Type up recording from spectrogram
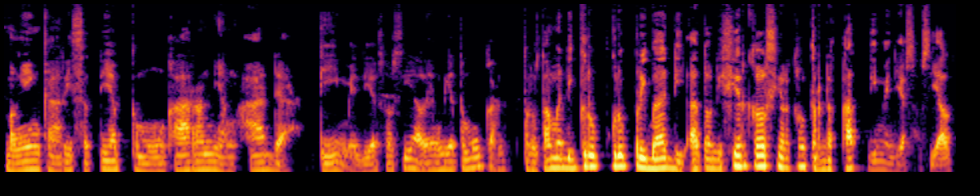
mengingkari setiap kemungkaran yang ada di media sosial yang dia temukan, terutama di grup-grup pribadi atau di circle-circle terdekat di media sosial.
